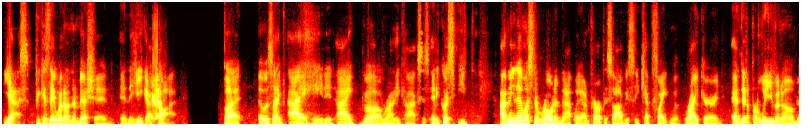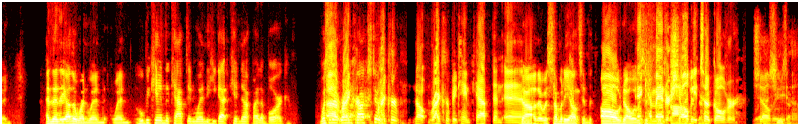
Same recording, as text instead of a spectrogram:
Yes, because they went on the mission and he got Yeah. caught. But it was like I hated I oh Ronny Cox is and of course he I mean they must have wrote him that way on purpose, obviously. He kept fighting with Riker and ended up relieving him and and then the other one when when who became the captain when he got kidnapped by the Borg? Wasn't Uh, that Ronny Riker, Cox too? Riker, no, Riker became captain, and no, there was somebody else in the Oh no, it was and Commander Shelby officer. took over. Yeah, Shelby, she was yeah. a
